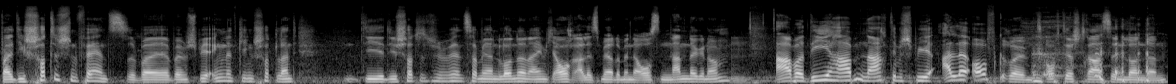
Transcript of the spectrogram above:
weil die schottischen Fans äh, bei, beim Spiel England gegen Schottland, die, die schottischen Fans haben ja in London eigentlich auch alles mehr oder minder auseinandergenommen. Aber die haben nach dem Spiel alle aufgeräumt auf der Straße in London.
